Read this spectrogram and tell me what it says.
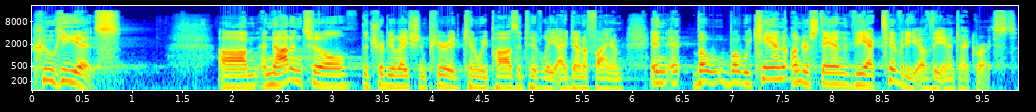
who he is. Um, not until the tribulation period can we positively identify him. And, but, but we can understand the activity of the Antichrist.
